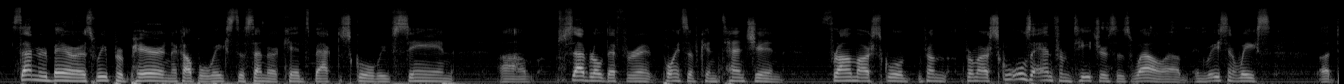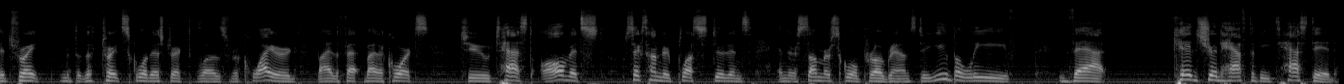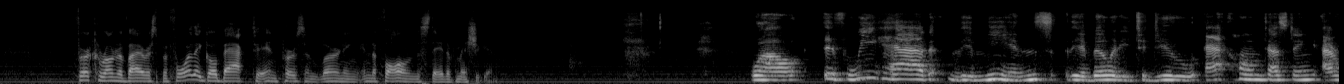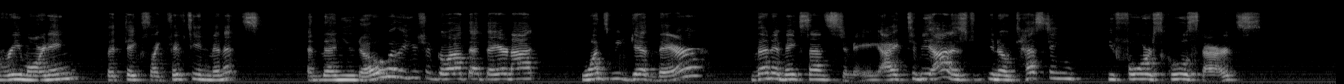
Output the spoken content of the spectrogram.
Senator Bayer, as we prepare in a couple weeks to send our kids back to school, we've seen um, several different points of contention from our school, from from our schools, and from teachers as well. Um, in recent weeks, uh, Detroit, the Detroit School District was required by the by the courts to test all of its 600 plus students in their summer school programs. Do you believe that kids should have to be tested? for coronavirus before they go back to in person learning in the fall in the state of Michigan? Well, if we had the means, the ability to do at home testing every morning that takes like 15 minutes, and then you know whether you should go out that day or not, once we get there, then it makes sense to me. I, to be honest, you know, testing before school starts,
